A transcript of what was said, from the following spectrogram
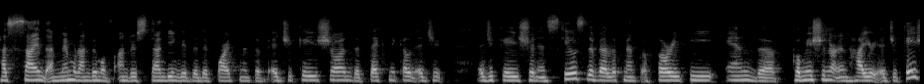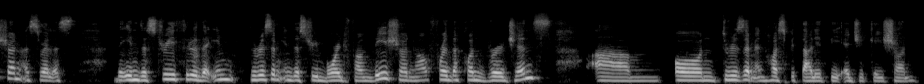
has signed a memorandum of understanding with the Department of Education, the Technical Edu Education and Skills Development Authority, and the Commissioner on Higher Education, as well as the industry through the in Tourism Industry Board Foundation no, for the convergence um, on tourism and hospitality education.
